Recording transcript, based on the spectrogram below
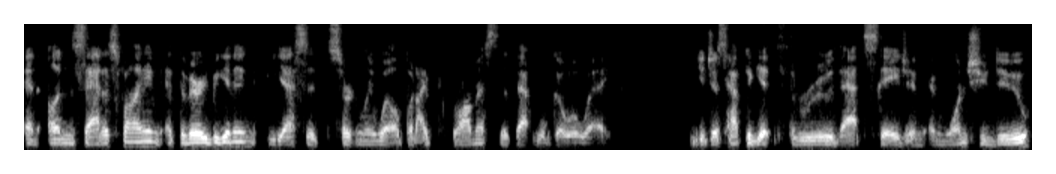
and unsatisfying at the very beginning? Yes, it certainly will, but I promise that that will go away. You just have to get through that stage, and, and once you do,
